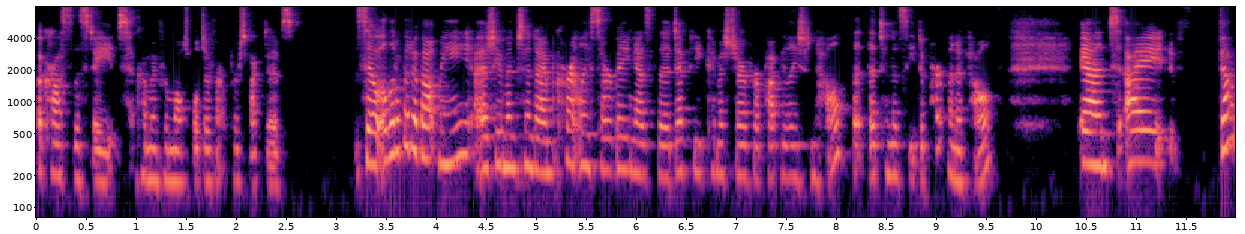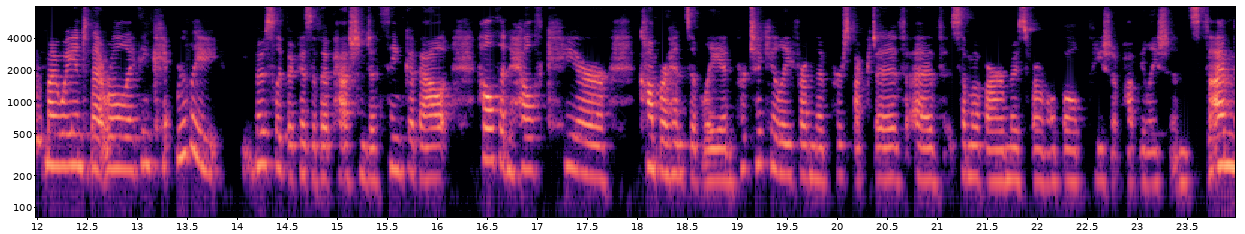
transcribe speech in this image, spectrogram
across the state coming from multiple different perspectives. So, a little bit about me. As you mentioned, I'm currently serving as the Deputy Commissioner for Population Health at the Tennessee Department of Health. And I found my way into that role, I think, really mostly because of a passion to think about health and health care comprehensively, and particularly from the perspective of some of our most vulnerable patient populations. I'm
